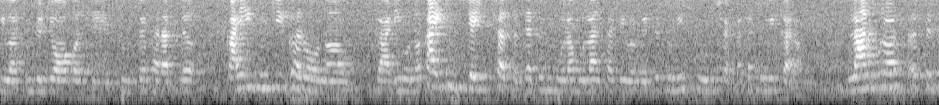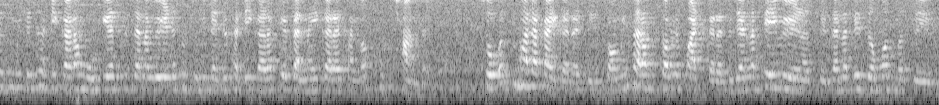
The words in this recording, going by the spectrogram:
किंवा तुमचे जॉब असेल तुमच्या घरातलं काही तुमची घर होणं गाडी होणं काही तुमची ज्या इच्छा असेल त्या तुम्ही मुला मुलांसाठी वगैरे ते तुम्ही बोलू शकता त्या तुम्ही करा. लहान मुलं अस- असेल तर तुम्ही त्याच्यासाठी करा. मोठी असेल त्यांना वेळ नसेल तुम्ही त्याच्यासाठी करा किंवा त्यांनाही करायला सांगा. खूप छान राहील सोबत तुम्हाला काय करायचं आहे स्वामी सारांचं आपलं पाठ करायचं ज्यांना ते वेळ नसेल त्यांना ते जमत नसेल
